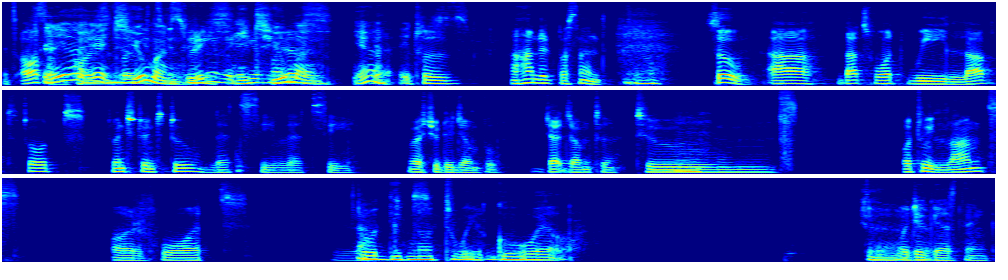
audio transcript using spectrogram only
it's awesome. Yeah, yeah, it's human. It's, the It's human- human. Yeah. it was hundred percent. So uh, that's what we loved about 2022. Let's see, let's see. Where should we jump to? Ju- jump to to hmm. what we learned or what What did not go well? Yeah. What do you uh, guys think?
